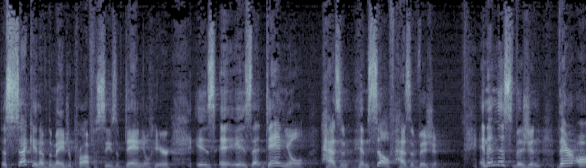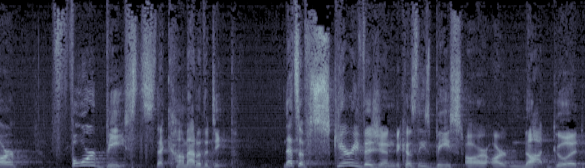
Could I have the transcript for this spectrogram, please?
The second of the major prophecies of Daniel here is, is that Daniel has himself has a vision. And in this vision, there are four beasts that come out of the deep. That's a scary vision because these beasts are, are not good.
